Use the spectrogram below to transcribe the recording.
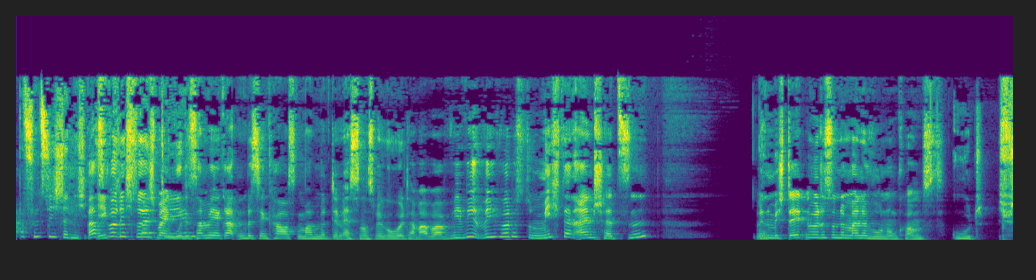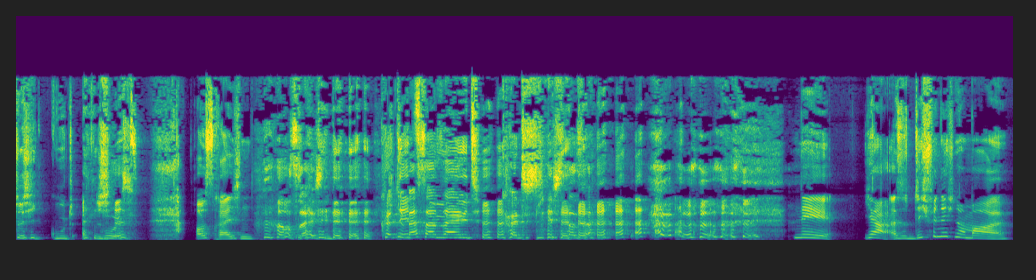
aber fühlst du dich dann nicht Was würdest du, ich meine, gut, jetzt haben wir ja gerade ein bisschen Chaos gemacht mit dem Essen, was wir geholt haben, aber wie, wie, wie würdest du mich denn einschätzen, wenn Ja. du mich daten würdest und in meine Wohnung kommst? gut. Ich finde dich gut einschätzen. Ausreichend. Ausreichend. Könnte besser sein, könnte schlechter sein. Nee, ja, also dich finde ich normal.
